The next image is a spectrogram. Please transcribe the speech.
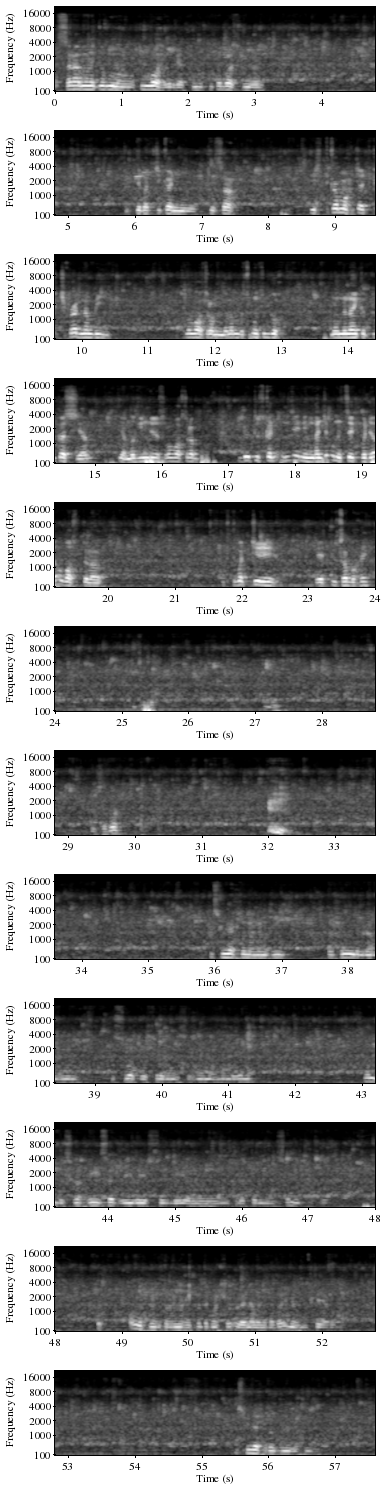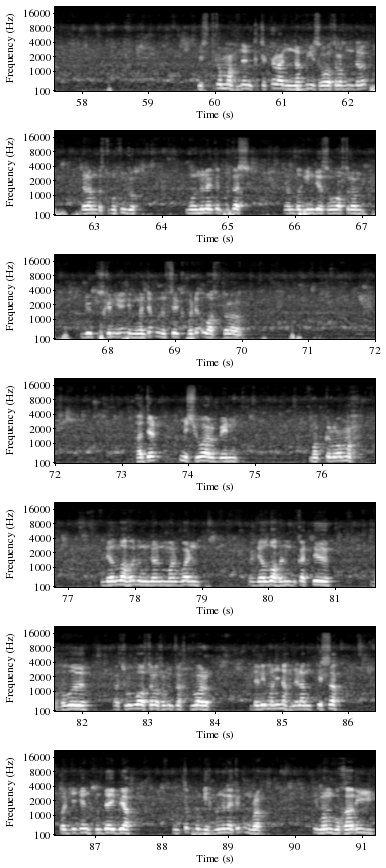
Assalamualaikum warahmatullahi wabarakatuh. Kita bahas semua. Kita bacakan kisah istiqamah dan kecekalan Nabi Sallallahu Alaihi Wasallam dalam bersungguh-sungguh menunaikan tugas yang yang baginda Sallallahu Alaihi Wasallam diutuskan ini mengajak manusia kepada Allah Taala. Kita baca iaitu Sabah eh. Sabah. بسم الله الرحمن الرحيم. الحمد لله من والصلاة والسلام على سيدنا محمد وعلى رب اشرح لي صدري ويسر لي أمري. عقدة من لساني اللهم اغفرنا حكمتك واشهد لنا من قضائنا من خير بسم الله الرحمن الرحيم. Istiqamah dan kecekalan Nabi SAW dalam, dalam bersungguh-sungguh menunaikan tugas yang baginda SAW diutuskan ia ini mengajak manusia kepada Allah SWT. Hadrat Mishwar bin Makramah radhiyallahu anhu dan Marwan radhiyallahu anhu berkata bahawa Rasulullah SAW telah keluar dari Madinah dalam kisah perjanjian Hudaibiyah untuk pergi menunaikan umrah. Imam Bukhari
